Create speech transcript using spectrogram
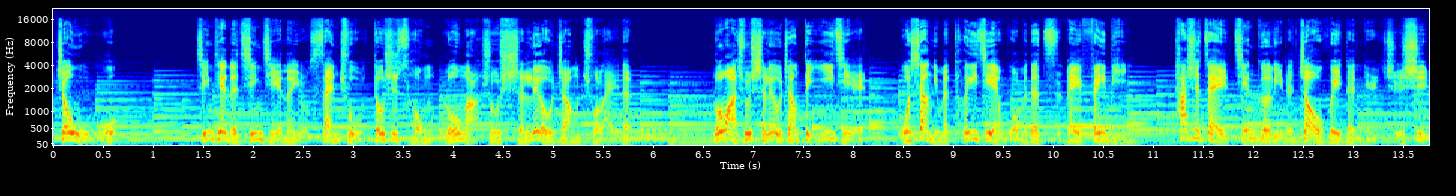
周五，今天的经节呢有三处，都是从罗马书十六章出来的。罗马书十六章第一节，我向你们推荐我们的姊妹菲比，她是在间隔里的召会的女执事。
